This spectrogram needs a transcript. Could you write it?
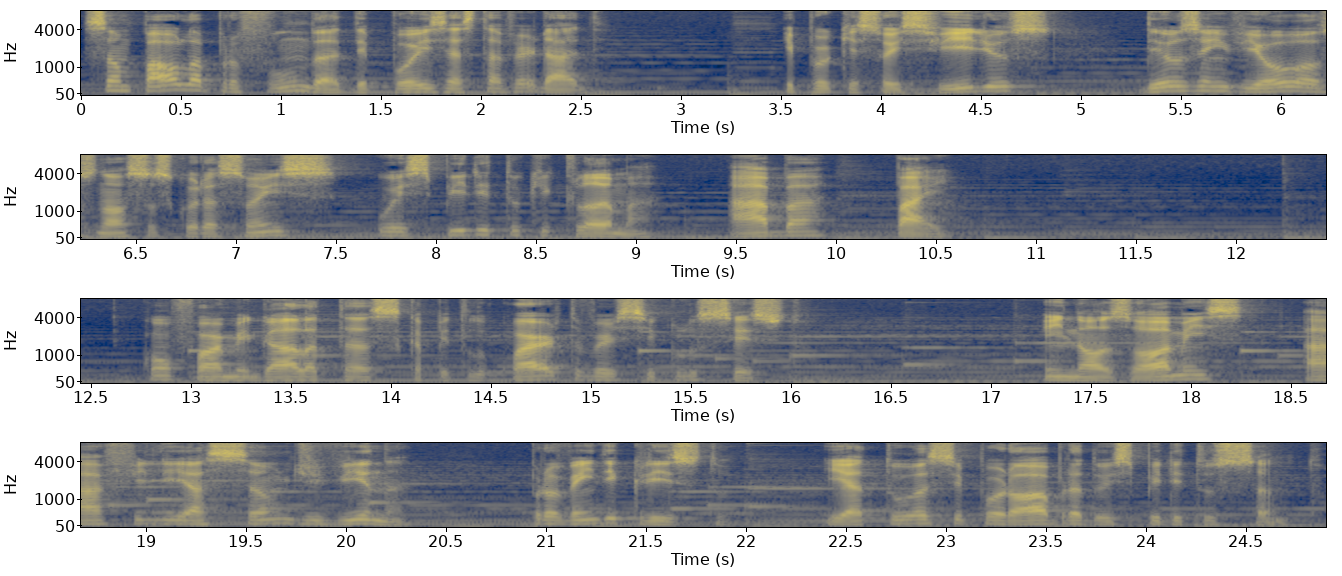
São Paulo aprofunda depois esta verdade E porque sois filhos, Deus enviou aos nossos corações o Espírito que clama: Abba, Pai. Conforme Gálatas capítulo 4, versículo 6. Em nós homens, a filiação divina provém de Cristo e atua-se por obra do Espírito Santo.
